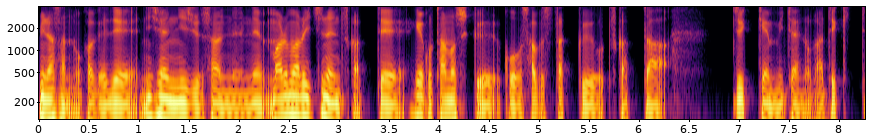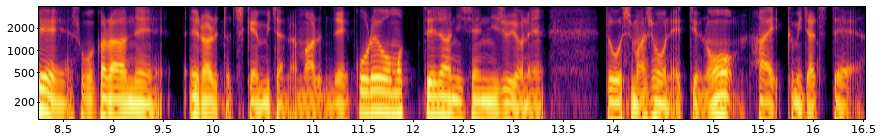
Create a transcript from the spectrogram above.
皆さんのおかげで、2023年ね、丸々1年使って、結構楽しく、こう、サブスタックを使った実験みたいのができて、そこからね、得られた知見みたいなのもあるんで、これをもって、じゃあ2024年、どうしましょうねっていうのを、はい、組み立てて、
